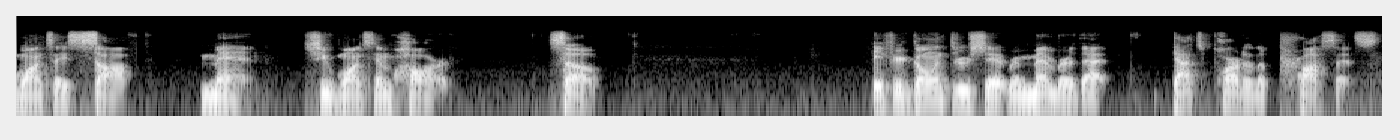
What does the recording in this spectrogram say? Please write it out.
wants a soft man. She wants him hard. So, if you're going through shit, remember that that's part of the process.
